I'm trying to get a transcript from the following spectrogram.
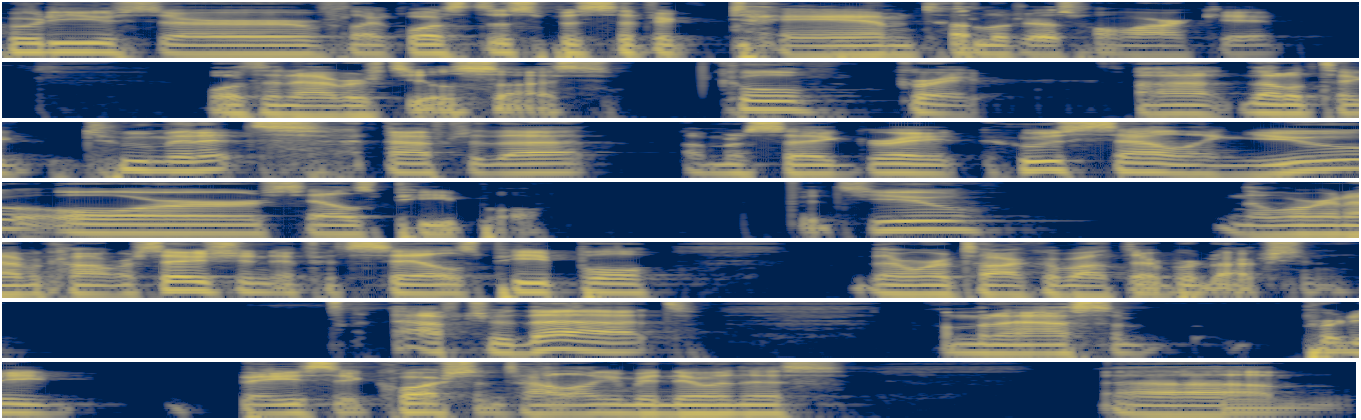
Who do you serve? Like, what's the specific TAM, total addressable market? What's an average deal size? Cool, great. Uh, that'll take two minutes. After that, I'm going to say, great. Who's selling, you or salespeople? If it's you, then we're going to have a conversation. If it's salespeople, then we're going to talk about their production. After that, I'm going to ask some pretty basic questions. How long you been doing this? Um,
